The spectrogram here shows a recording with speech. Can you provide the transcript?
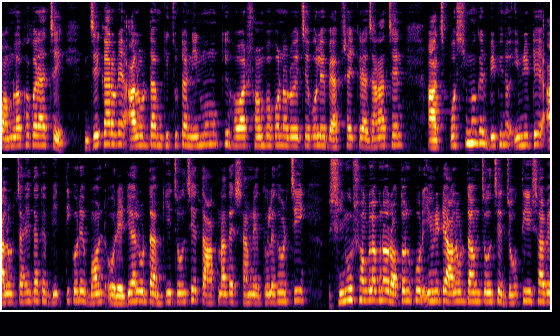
কম লক্ষ্য করা যাচ্ছে, যে কারণে আলুর দাম কিছুটা নিম্নমুখী হওয়ার সম্ভাবনা রয়েছে বলে ব্যবসায়িকরা জানাচ্ছেন। আজ পশ্চিমবঙ্গের বিভিন্ন ইউনিটে আলুর চাহিদাকে ভিত্তি করে বন্ড ও রেডি আলুর দাম কী চলছে তা আপনাদের সামনে তুলে ধরছি। সিঙ্গুর সংলগ্ন রতনপুর ইউনিটে আলুর দাম চলছে জ্যোতি হিসাবে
